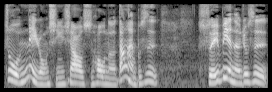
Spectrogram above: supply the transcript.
做内容行销的时候呢，当然不是随便的，就是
